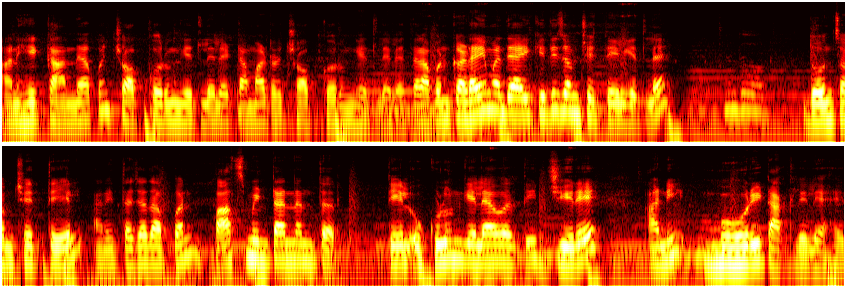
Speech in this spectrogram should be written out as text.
आणि हे कांदे आपण चॉप करून घेतलेले टमाटर चॉप करून घेतलेले. तर आपण कढाईमध्ये आई किती चमचे तेल घेतले दोन. चमचे तेल आणि त्याच्यात आपण पाच मिनिटांनंतर तेल उकळून गेल्यावरती जिरे आणि मोहरी टाकलेली आहे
